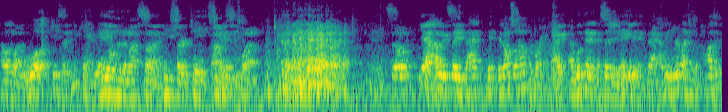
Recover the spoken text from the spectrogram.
"How old do I look?" She said, "You can't be any older than my son. He's 13. So I'm just 12." So yeah, I would say that it, it also helped the brand. I, I looked at it as such a negative that I didn't realize it was a positive.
